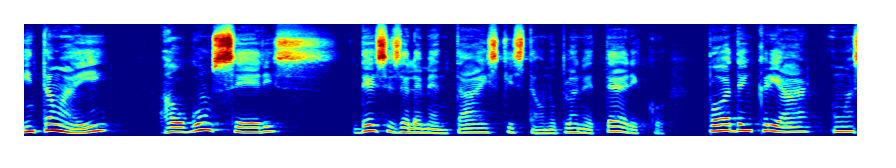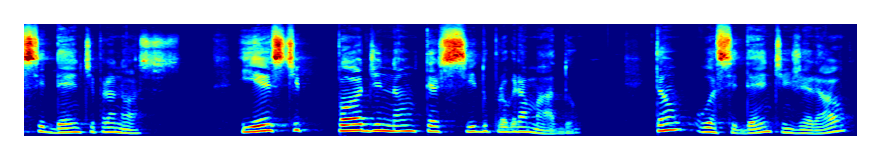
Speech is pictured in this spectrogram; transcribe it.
então aí alguns seres desses elementais que estão no planetérico podem criar um acidente para nós. E este pode não ter sido programado. Então, o acidente em geral,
